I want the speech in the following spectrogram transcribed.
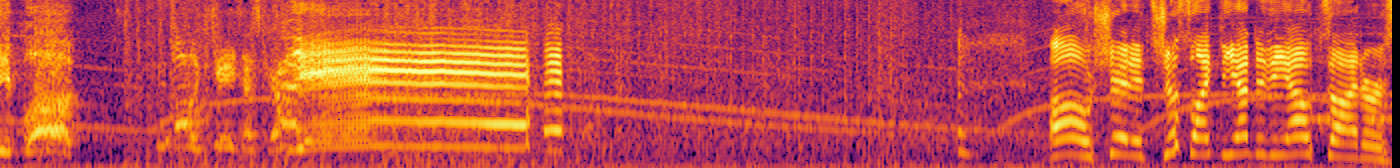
40 block! Oh, Jesus Christ! Yeah! Oh shit, it's just like the end of the Outsiders.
